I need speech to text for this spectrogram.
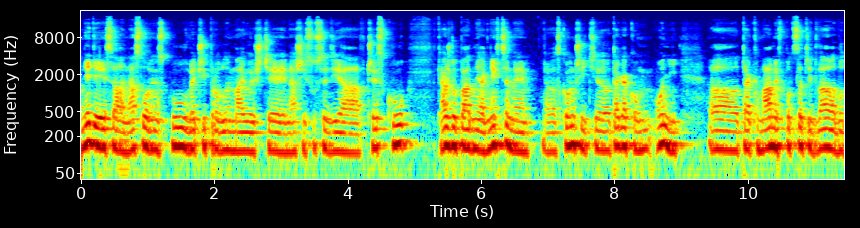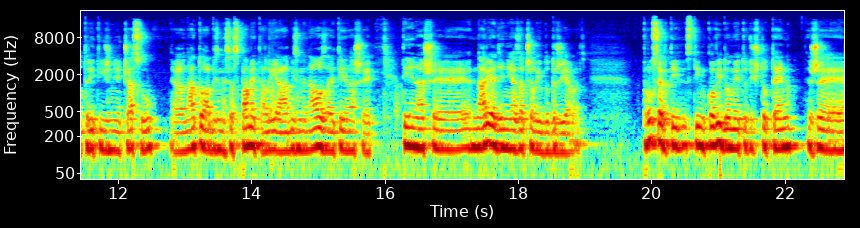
nedeje sa len na Slovensku, väčší problém majú ešte naši susedia v Česku. Každopádne, ak nechceme e, skončiť tak ako oni, tak máme v podstate 2 alebo 3 týždne času na to, aby sme sa spametali a aby sme naozaj tie naše, tie naše nariadenia začali dodržiavať. Prúser tý, s tým covidom je totiž to ten, že e,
